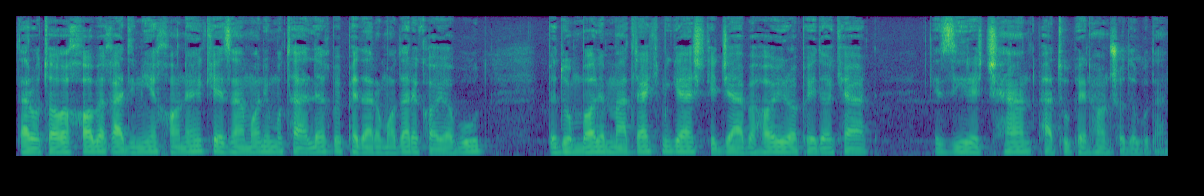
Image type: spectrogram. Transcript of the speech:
در اتاق خواب قدیمی خانه که زمانی متعلق به پدر و مادر کایا بود به دنبال مدرک میگشت که جعبه هایی را پیدا کرد که زیر چند پتو پنهان شده بودند.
